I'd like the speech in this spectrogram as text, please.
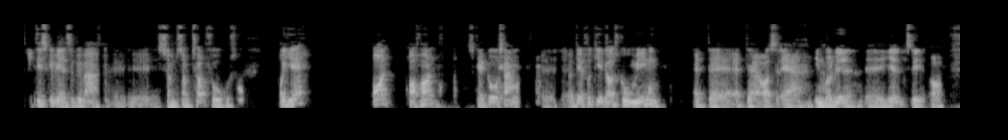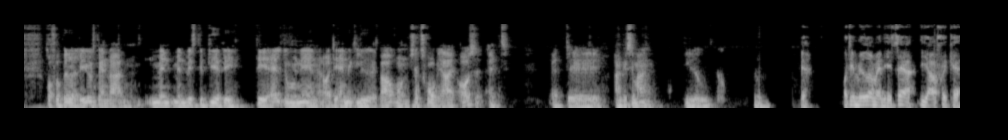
Det skal vi altså bevare øh, som, som topfokus. Og ja, ånd og hånd skal gå sammen, øh, og derfor giver det også god mening, at, øh, at der også er involveret øh, hjælp til at, at forbedre levestandarden. Men, men hvis det bliver det, det er alt dominerende, og det andet glider i baggrunden, så tror jeg også, at, at øh, engagement glider ud. Mm. Og det møder man især i Afrika,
